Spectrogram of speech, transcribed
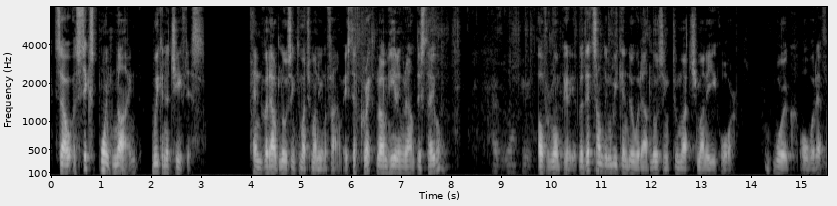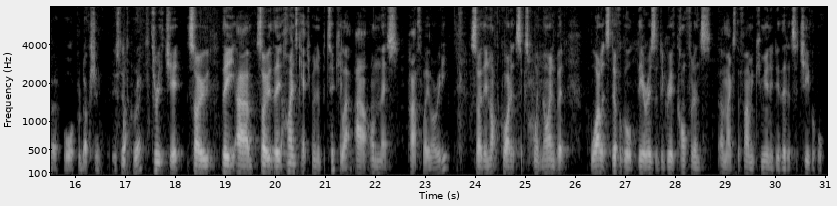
So a six point nine, we can achieve this. And without losing too much money on the farm. Is that correct, what I'm hearing around this table? Over a long period. But that's something we can do without losing too much money or work or whatever, or production. Is that correct? Through the chair, so the um, so the Hinds catchment in particular are on this pathway already. So they're not quite at 6.9, but while it's difficult, there is a degree of confidence amongst the farming community that it's achievable.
